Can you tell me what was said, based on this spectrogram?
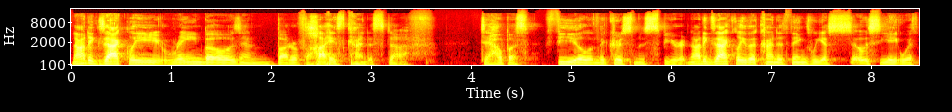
Not exactly rainbows and butterflies kind of stuff to help us feel in the Christmas spirit. Not exactly the kind of things we associate with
